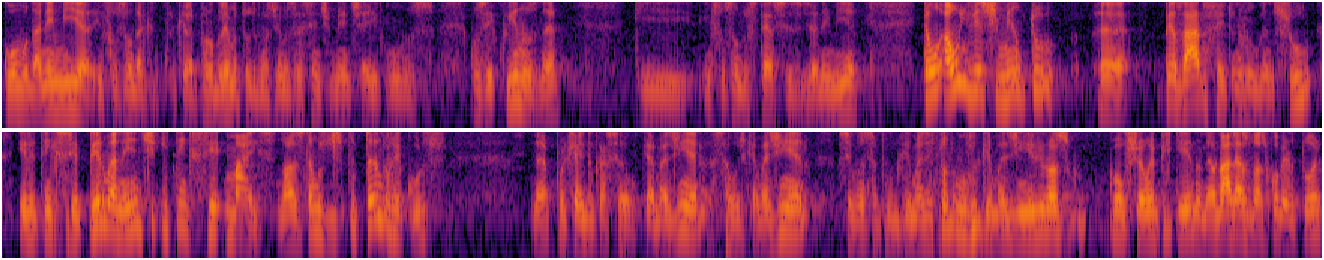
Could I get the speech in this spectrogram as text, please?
como da anemia, em função daquele problema todo que nós tivemos recentemente aí com os, com os equinos, né? que, em função dos testes de anemia. Então, há um investimento é, pesado feito no Rio Grande do Sul, ele tem que ser permanente e tem que ser mais. Nós estamos disputando recursos, né, porque a educação quer mais dinheiro, a saúde quer mais dinheiro, a segurança pública quer mais dinheiro, todo mundo quer mais dinheiro e o nosso colchão é pequeno, né? aliás, o nosso cobertor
